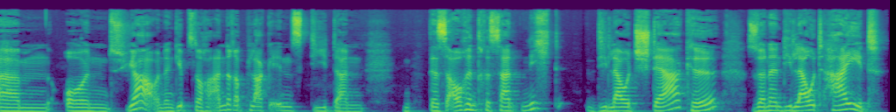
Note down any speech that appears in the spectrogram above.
Ähm, und ja, und dann gibt's noch andere Plugins, die dann, das ist auch interessant, nicht die Lautstärke, sondern die Lautheit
